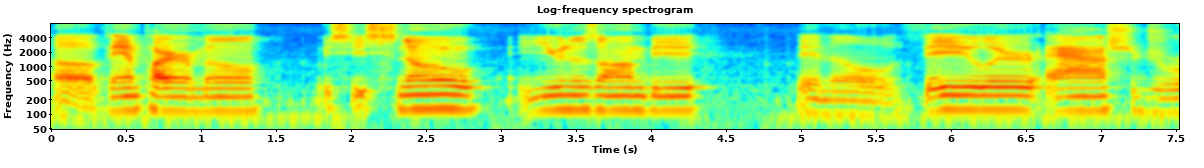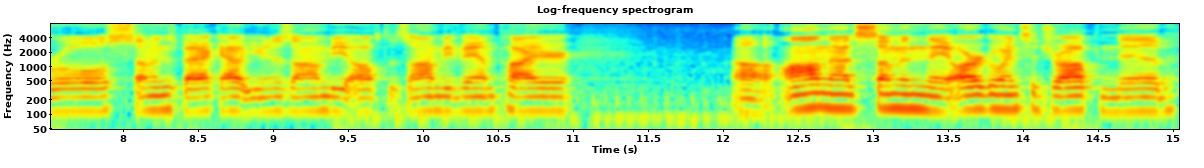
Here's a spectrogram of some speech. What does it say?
Uh, Vampire Mill. We see Snow, Unizombie. They mill Veiler, Ash, Droll, summons back out Unizombie off the Zombie Vampire. Uh, on that summon, they are going to drop Nib.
